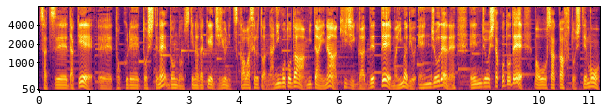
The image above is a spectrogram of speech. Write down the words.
撮影だけ、えー、特例としてねどんどん好きなだけ自由に使わせるとは何事だみたいな記事が出て、まあ、今でいう炎上だよね。炎上したことで、まあ、大阪府としても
